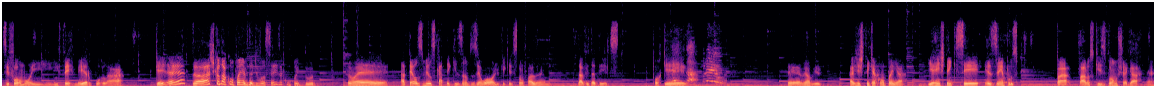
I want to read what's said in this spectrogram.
se formou em enfermeiro por lá. Que é, acho que eu não acompanho a vida de vocês, acompanho tudo. Então é, até os meus catequizandos eu olho o que, que eles estão fazendo da vida deles. Porque é, meu amigo. A gente tem que acompanhar. E a gente tem que ser exemplos pra, para os que vão chegar, né?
